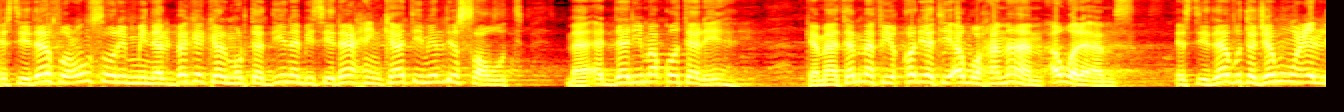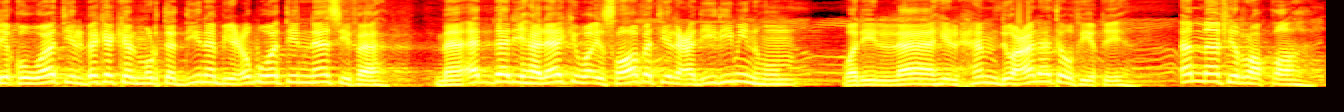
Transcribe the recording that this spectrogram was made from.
استهداف عنصر من البكك المرتدين بسلاح كاتم للصوت ما أدى لمقتله. كما تم في قرية أبو حمام أول أمس استهداف تجمع لقوات البكك المرتدين بعبوة ناسفة ما أدى لهلاك وإصابة العديد منهم. ولله الحمد على توفيقه. أما في الرقة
